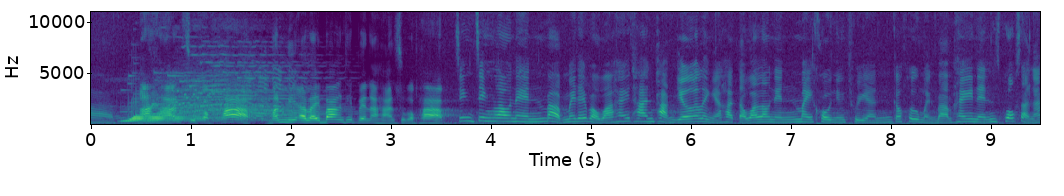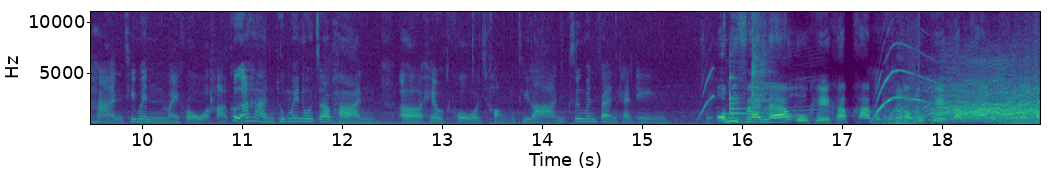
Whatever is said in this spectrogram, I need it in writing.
าพ อาหารสุขภาพมันมีอะไรบ้างที่เป็นอาหารสุขภาพ จริง ๆ เราเน้นแบบไม่ได้แบบว่าให้ทานผักเยอะอะไรอย่างเงี้ยค่ะ แต่ว่าเราเน้นไมโครนิวทรีนก็คือเหมือนแบบให้เน้นพวกสารอาหารที่เป็นไมโครอะค่ะ คืออาหารทุกเมนูจะผ่านเฮลท์โค้ชของที่ร้าน ซึ่งเป็นแฟนแคนเอง อ๋อมีแฟนแล้วโอเคครับข้ามไปคนต่อโอเคครับข้ามไปคนต่อไป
